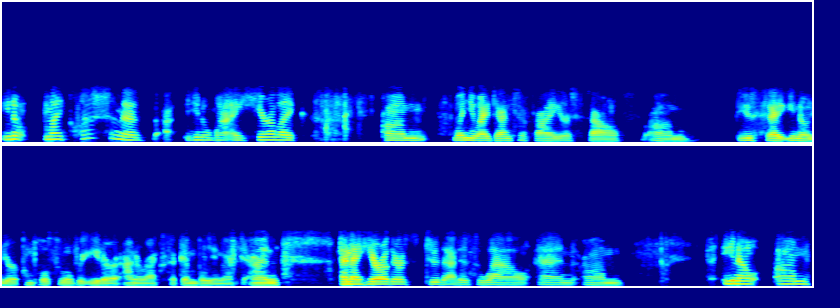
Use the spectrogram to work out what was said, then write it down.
you know, my question is, uh, you know, when I hear like um, when you identify yourself, um, you say, you know, you're a compulsive overeater, anorexic, and bulimic, and and I hear others do that as well. And um, you know, um,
